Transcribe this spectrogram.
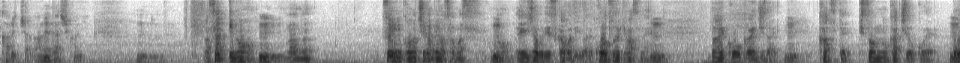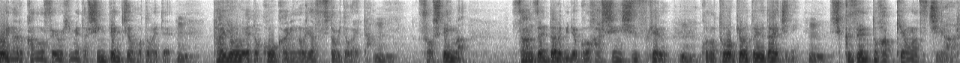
カルチャーだね確かに。あさっきの、ん。あの、ついにこの地が目を覚ますの、 Age of Discovery はね、こう続きますね。大航海時代、かつて既存の価値を超え、大いなる可能性を秘めた新天地を求めて、太陽へと航海に乗り出す人々がいた。そして今、三千たる魅力を発信し続ける、この東京という大地に、粛然と発見を待つ地がある。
